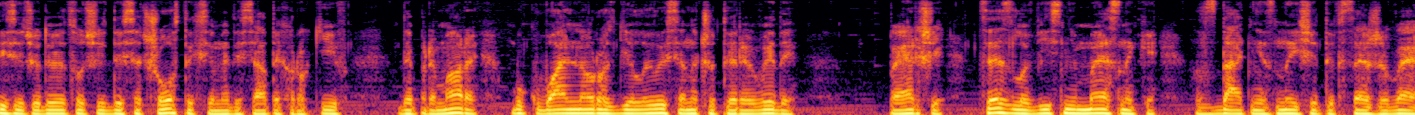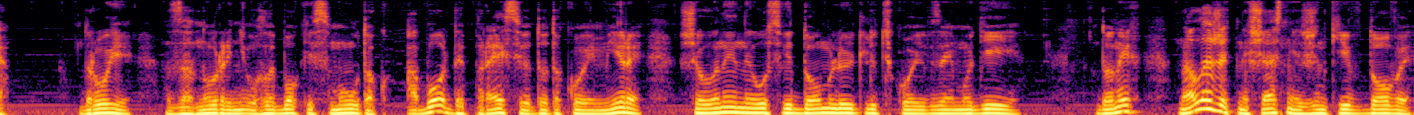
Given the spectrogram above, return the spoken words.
1966-70-х років, де примари буквально розділилися на чотири види. Перші це зловісні месники, здатні знищити все живе. Другі занурені у глибокий смуток або депресію до такої міри, що вони не усвідомлюють людської взаємодії. До них належать нещасні жінки-вдови,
